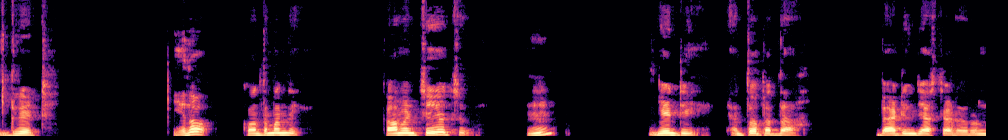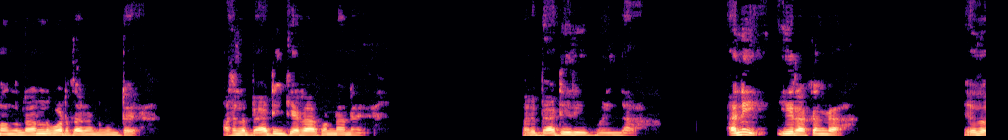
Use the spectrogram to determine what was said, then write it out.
గ్రేట్. ఏదో కొంతమంది కామెంట్ చేయొచ్చు. ఏంటి? ఎంతో పెద్ద బ్యాటింగ్ చేస్తాడు రెండు వందల రన్లు కొడతాడు అనుకుంటే అసలు బ్యాటింగ్కే రాకుండానే మరి బ్యాట్ ఇరిగిపోయిందా అని ఈ రకంగా ఏదో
